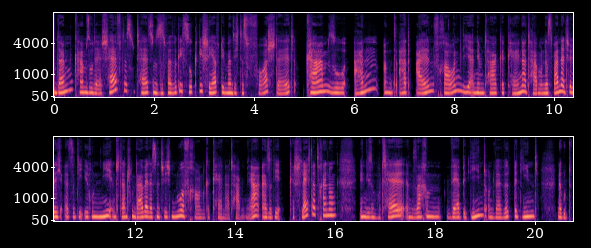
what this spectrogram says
Und dann kam so der Chef des Hotels, und es war wirklich so klischeehaft, wie man sich das vorstellt, kam so an und hat allen Frauen, die an dem Tag gekellnert haben, und das war natürlich, also die Ironie entstand schon dabei, dass natürlich nur Frauen gekellnert haben, ja. Also die Geschlechtertrennung in diesem Hotel in Sachen, wer bedient und wer wird bedient. Na gut,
